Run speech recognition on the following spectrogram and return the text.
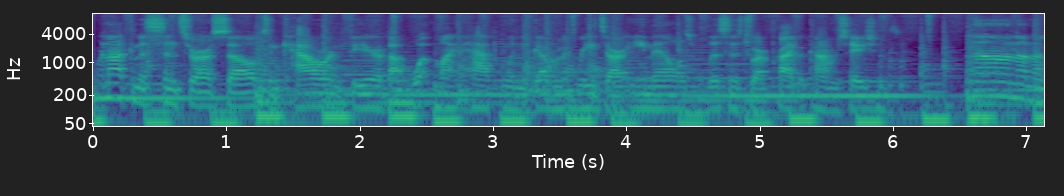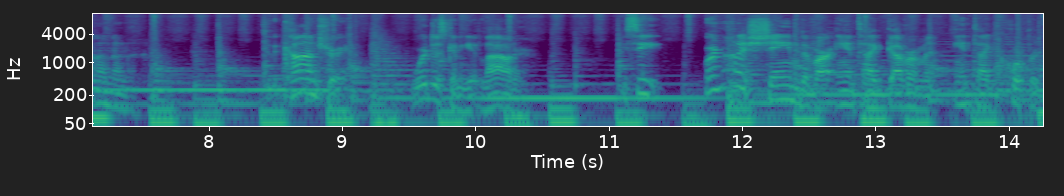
We're not going to censor ourselves and cower in fear about what might happen when the government reads our emails or listens to our private conversations. No, no, no, no, no, no. To the contrary, we're just going to get louder. You see, we're not ashamed of our anti government, anti corporate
